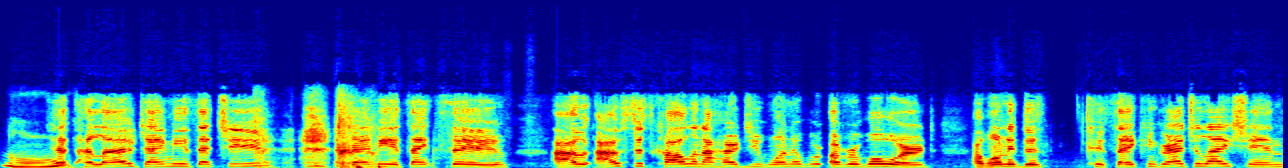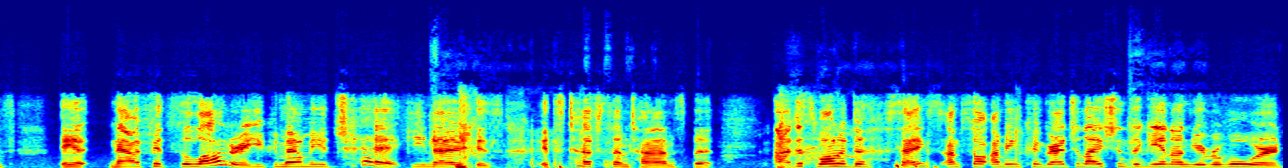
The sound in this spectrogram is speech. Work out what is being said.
He- hello, Jamie. Is that you? Jamie, it's Aunt Sue. I, I was just calling. I heard you won a, a reward. I wanted to c- say congratulations. It, now, if it's the lottery, you can mail me a check, you know, because it's tough sometimes. But I just wanted to say, I'm so. I mean, congratulations again on your reward.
